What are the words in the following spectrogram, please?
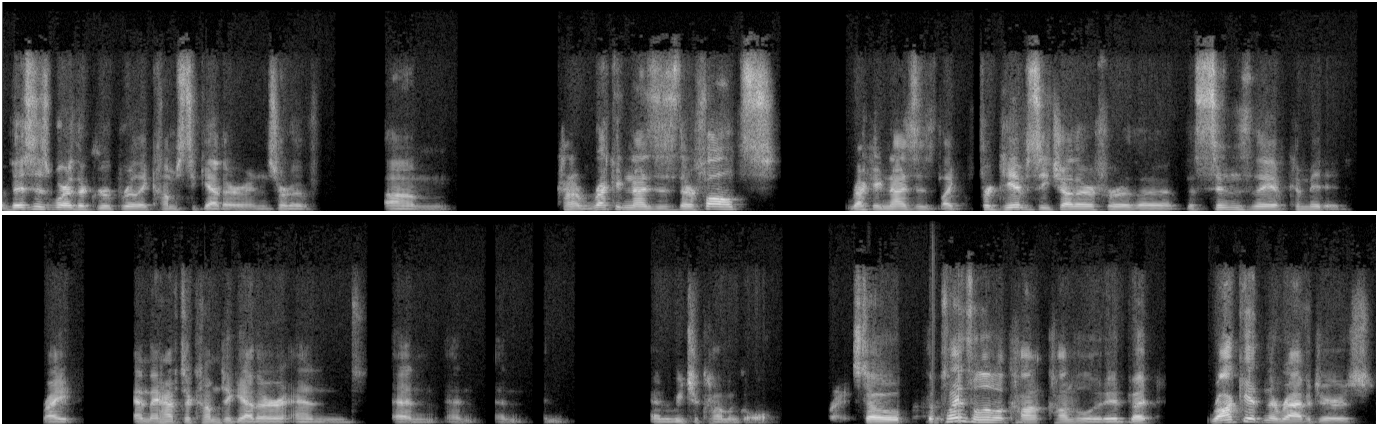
this is where the group really comes together and sort of um kind of recognizes their faults recognizes like forgives each other for the the sins they have committed, right? And they have to come together and and and and and, and reach a common goal. Right. So the plan's a little con- convoluted, but Rocket and the Ravagers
